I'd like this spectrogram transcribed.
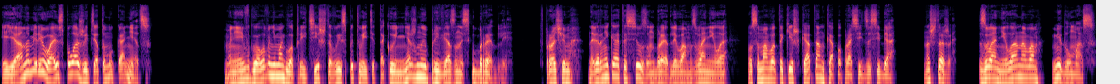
и я намереваюсь положить этому конец». Мне и в голову не могло прийти, что вы испытываете такую нежную привязанность к Брэдли. Впрочем, наверняка это Сьюзан Брэдли вам звонила. У самого-то кишка тонка попросить за себя. Ну что же, звонила она вам, Мидлмас?»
